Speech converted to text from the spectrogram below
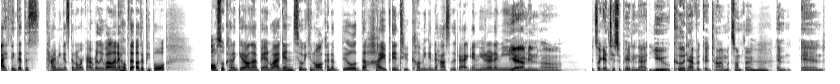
I- think that this timing is going to work out really well. And I hope that other people also kind of get on that bandwagon so we can all kind of build the hype into coming into House of the Dragon. You know what I mean? Yeah, I mean, uh, it's like anticipating that you could have a good time with something hmm and and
